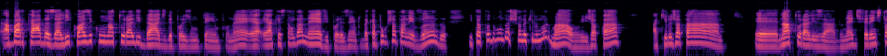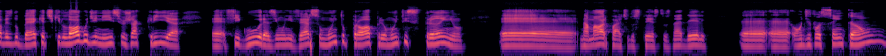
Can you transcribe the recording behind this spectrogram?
abarcadas ali quase com naturalidade depois de um tempo, né? É, é a questão da neve, por exemplo. Daqui a pouco já está nevando e está todo mundo achando aquilo normal e já está aquilo já está é, naturalizado, né? Diferente talvez do Beckett, que logo de início já cria é, figuras e um universo muito próprio, muito estranho é, na maior parte dos textos né, dele, é, é, onde você então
